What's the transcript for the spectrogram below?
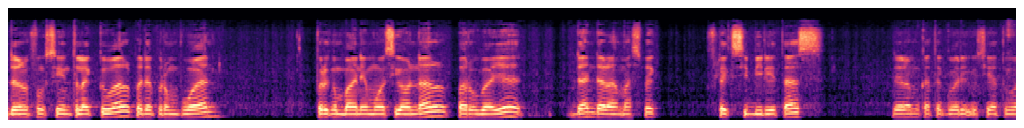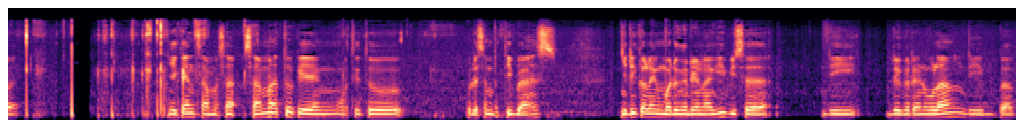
dalam fungsi intelektual pada perempuan, perkembangan emosional, parubaya, dan dalam aspek fleksibilitas dalam kategori usia tua. Ya kan sama sama tuh kayak yang waktu itu udah sempat dibahas. Jadi kalau yang mau dengerin lagi bisa didengerin ulang di bab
